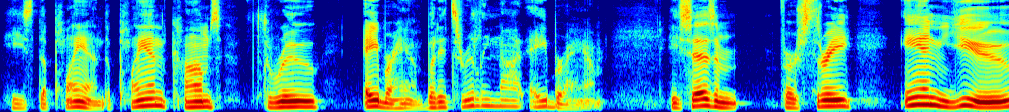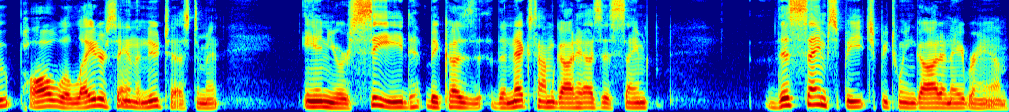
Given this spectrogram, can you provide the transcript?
he's the plan. The plan comes through Abraham, but it's really not Abraham. He says in verse 3 In you, Paul will later say in the New Testament, in your seed because the next time God has this same this same speech between God and Abraham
